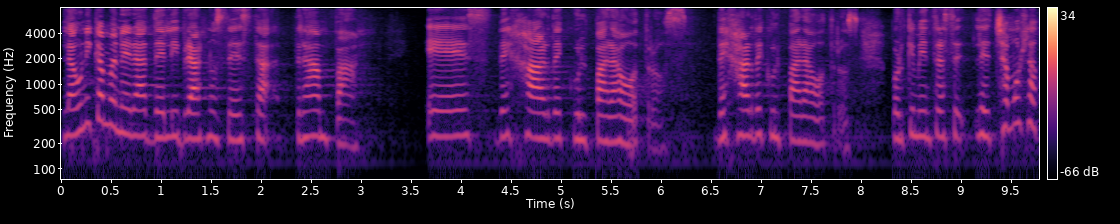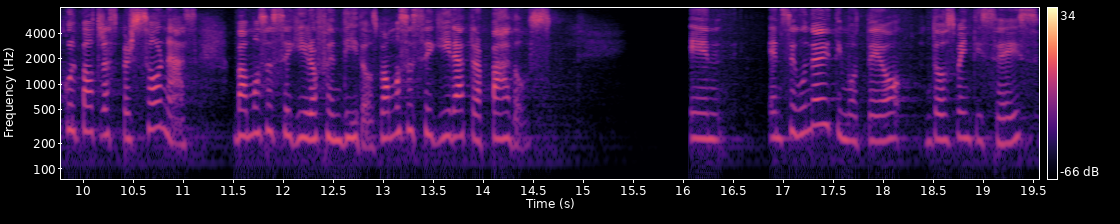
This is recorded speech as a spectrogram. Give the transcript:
La única manera de librarnos de esta trampa es dejar de culpar a otros, dejar de culpar a otros, porque mientras le echamos la culpa a otras personas, vamos a seguir ofendidos, vamos a seguir atrapados. En, en 2 de Timoteo 2.26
